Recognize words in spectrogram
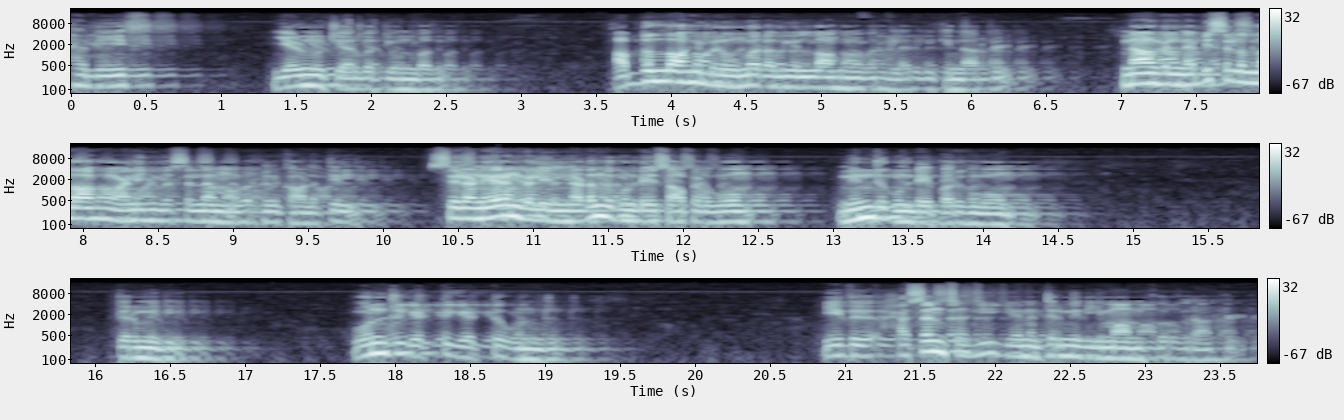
ஹதீஸ் எழுநூற்றி அறுபத்தி ஒன்பது. அப்துல்லாஹிபின் உமர் அலி அல்லாஹும் அவர்கள் அறிவிக்கின்றார்கள் நாங்கள் நபிசல்லாஹும் அலி வசல்லம் அவர்கள் காலத்தில் சில நேரங்களில் நடந்து கொண்டே சாப்பிடுவோம் நின்று கொண்டே பருகுவோம். திருமிதி ஒன்று எட்டு எட்டு ஒன்று. இது ஹசன் சஹி என திருமிதி இமாம் கூறுகிறார்கள்.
